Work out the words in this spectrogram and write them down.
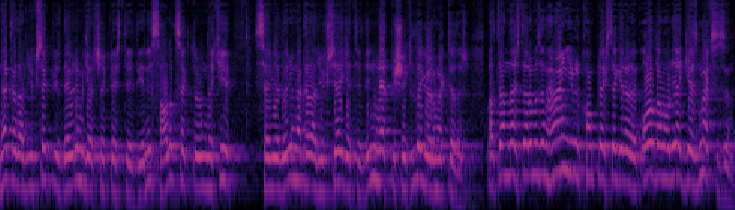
ne kadar yüksek bir devrim gerçekleştirdiğini, sağlık sektöründeki seviyeleri ne kadar yükseğe getirdiğini net bir şekilde görmektedir. Vatandaşlarımızın herhangi bir komplekse girerek oradan oraya gezmeksizin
